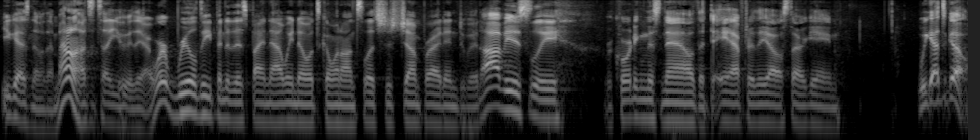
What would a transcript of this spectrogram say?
You guys know them. I don't know how to tell you who they are. We're real deep into this by now. We know what's going on, so let's just jump right into it. Obviously, recording this now, the day after the All Star game, we got to go.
